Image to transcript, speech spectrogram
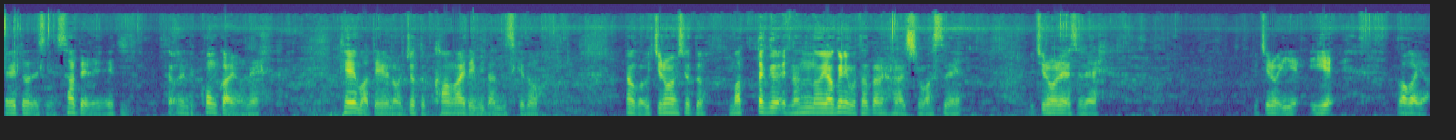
えっ、とですね、さてね、今回のね、テーマというのをちょっと考えてみたんですけど、なんかうちのちょっと全く何の役にも立たない話しますね。うちのねですね、うちの家、家、我が家。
